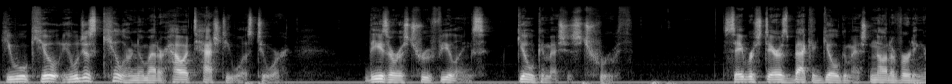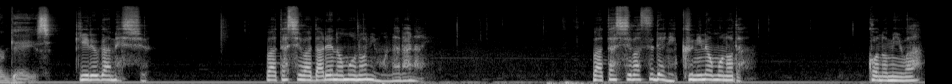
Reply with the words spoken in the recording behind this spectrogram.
He will kill he will just kill her no matter how attached he was to her. These are his true feelings, Gilgamesh's truth. Saber stares back at Gilgamesh, not averting her gaze. ギルガメッシュ私は誰のものにもならない私はすでに国のものだこの身は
